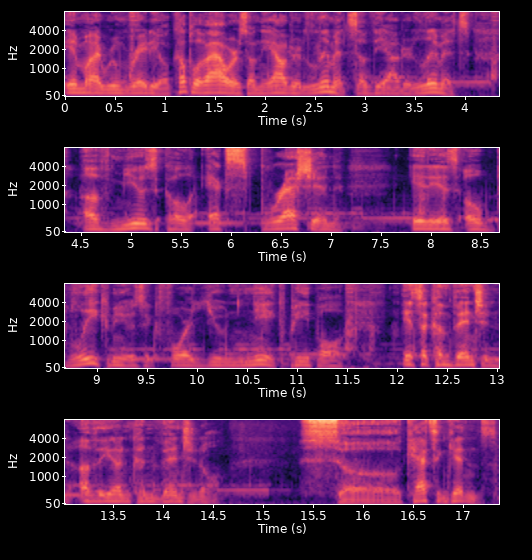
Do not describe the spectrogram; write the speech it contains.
in my room radio. A couple of hours on the outer limits of the outer limits of musical expression. It is oblique music for unique people. It's a convention of the unconventional. So, cats and kittens,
